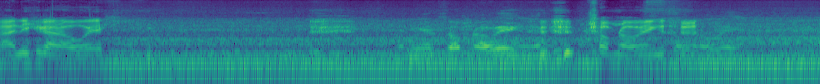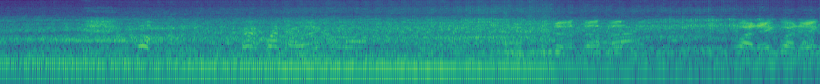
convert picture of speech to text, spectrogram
อันนี้ก็เราเวงอันนี้ส้มเราเองนะชมเราเองส้มเราเองแม่กว่าเดี๋ยวก ว่าเด็กกว่าเด็ก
